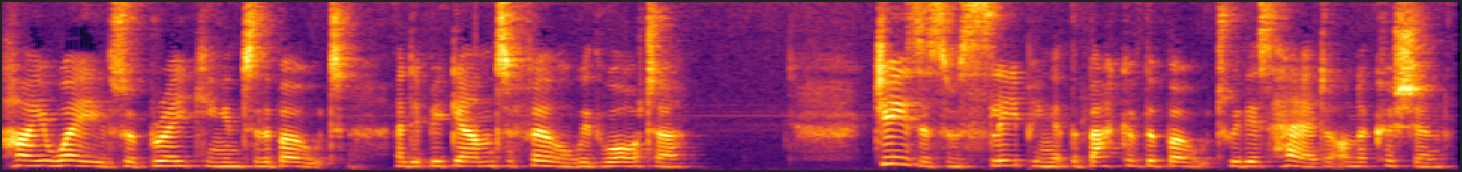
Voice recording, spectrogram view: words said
High waves were breaking into the boat, and it began to fill with water. Jesus was sleeping at the back of the boat with his head on a cushion.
